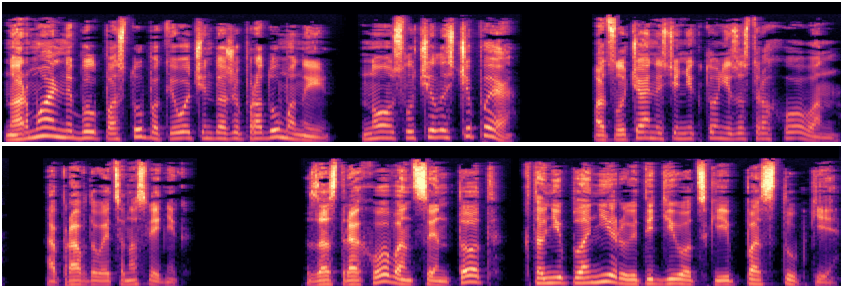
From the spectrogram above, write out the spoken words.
Нормальный был поступок и очень даже продуманный, но случилось ЧП. От случайности никто не застрахован, оправдывается наследник. Застрахован сын тот, кто не планирует идиотские поступки.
